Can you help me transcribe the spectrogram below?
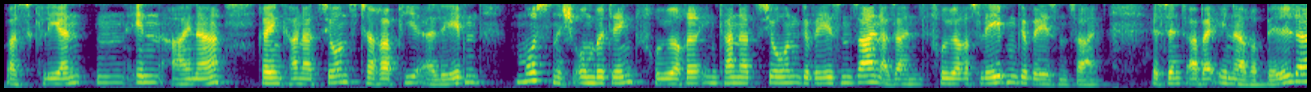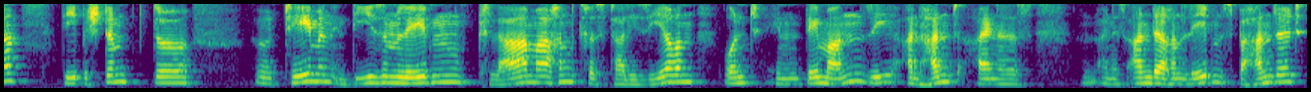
Was Klienten in einer Reinkarnationstherapie erleben, muss nicht unbedingt frühere Inkarnation gewesen sein, also ein früheres Leben gewesen sein. Es sind aber innere Bilder, die bestimmte äh, Themen in diesem Leben klar machen, kristallisieren und indem man sie anhand eines, eines anderen Lebens behandelt,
